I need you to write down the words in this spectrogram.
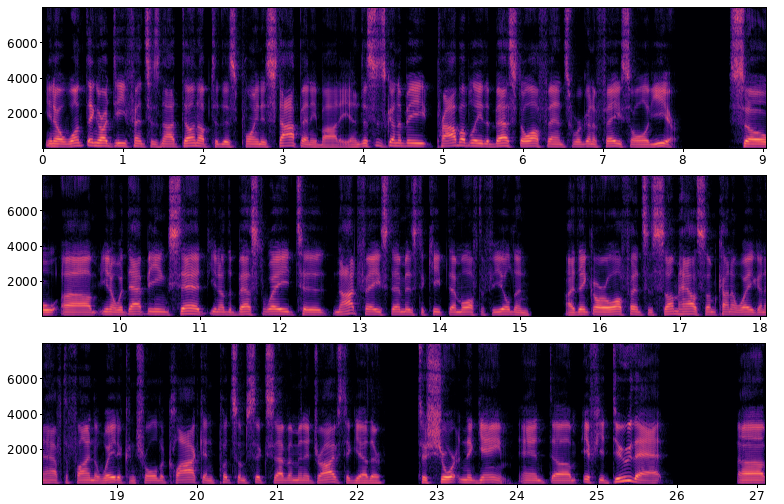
you know, one thing our defense has not done up to this point is stop anybody. And this is going to be probably the best offense we're going to face all year. So, um, you know, with that being said, you know, the best way to not face them is to keep them off the field. And I think our offense is somehow, some kind of way going to have to find a way to control the clock and put some six, seven minute drives together to shorten the game. And um, if you do that, uh,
